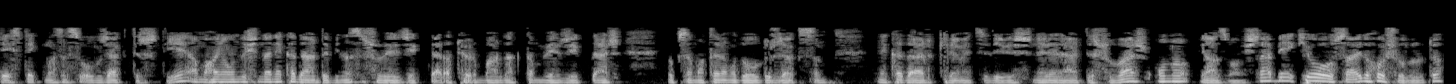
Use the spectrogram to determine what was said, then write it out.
destek masası olacaktır diye. Ama hani onun dışında ne kadar da bir nasıl su verecekler? Atıyorum bardakta mı verecekler? Yoksa matara mı dolduracaksın? Ne kadar kilometrede bir nerelerde su var? Onu yazmamışlar. Belki o olsaydı hoş olurdu.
